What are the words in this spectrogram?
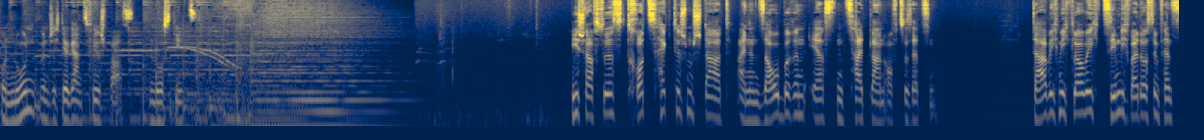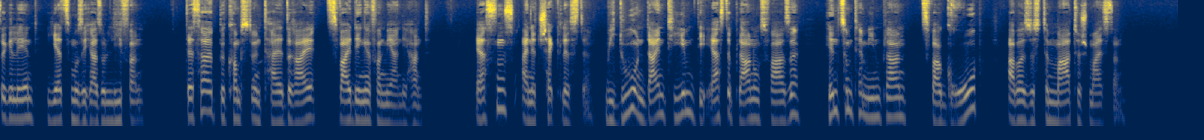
Und nun wünsche ich dir ganz viel Spaß. Los geht's. Wie schaffst du es, trotz hektischem Start einen sauberen ersten Zeitplan aufzusetzen? Da habe ich mich, glaube ich, ziemlich weit aus dem Fenster gelehnt. Jetzt muss ich also liefern. Deshalb bekommst du in Teil 3 zwei Dinge von mir an die Hand. Erstens eine Checkliste, wie du und dein Team die erste Planungsphase hin zum Terminplan zwar grob, aber systematisch meistern.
